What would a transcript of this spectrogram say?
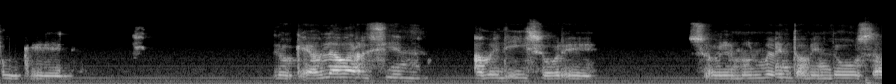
porque lo que hablaba recién Amelie sobre, sobre el monumento a Mendoza,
